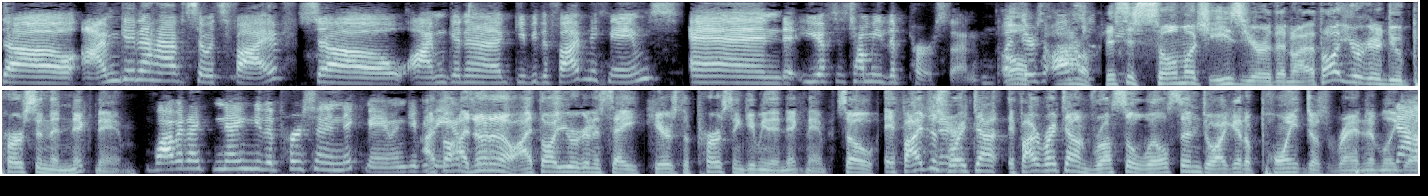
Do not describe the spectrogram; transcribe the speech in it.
So I'm gonna have so it's five. So I'm gonna give you the five nicknames, and you have to tell me the person. But oh, there's wow. also this is so much easier than I, I thought you were gonna do person than nickname. Why would I name you the person and nickname and give you I the thought answer? no no no. I thought you were gonna say here's the person, give me the nickname. So if I just No. write down if I write down Russell Wilson, do I get a point just randomly No, I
